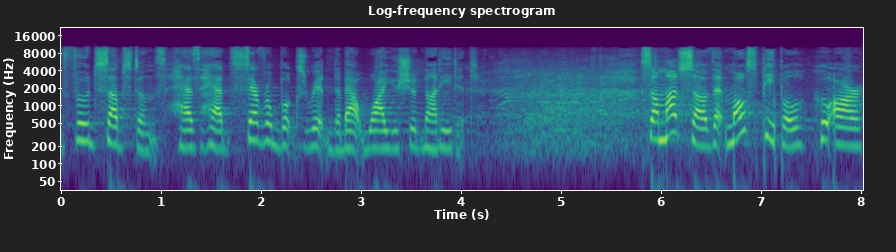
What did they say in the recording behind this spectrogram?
food substance has had several books written about why you should not eat it. So much so that most people who are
